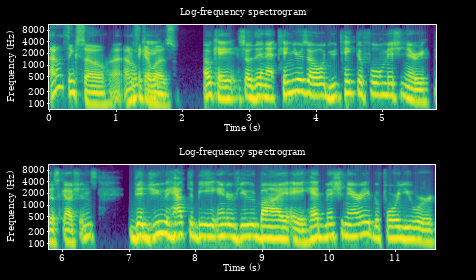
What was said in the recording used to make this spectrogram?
I don't think so. I don't okay. think I was. Okay. So then at 10 years old, you take the full missionary discussions. Did you have to be interviewed by a head missionary before you were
